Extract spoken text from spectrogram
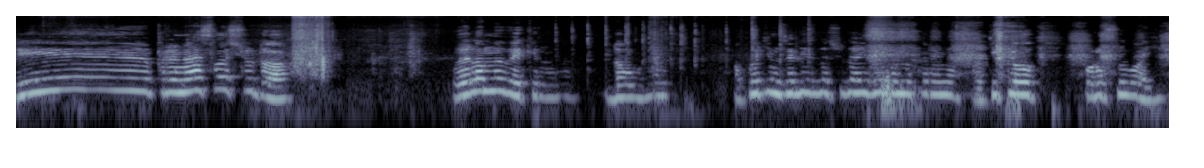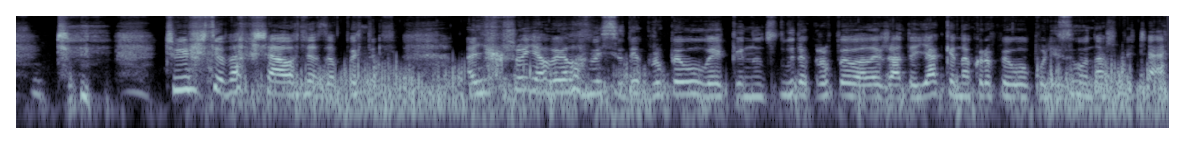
Ти принесла сюди. Вилами викинула. Довго. А потім залізла сюди і вилами перенесла. Тільки його поросувай. і все. Чуєш тебе ще одне запитання. А якщо я вилами сюди кропиву викину, тут буде кропива лежати, як я на кропиву полізу, вона ж пече.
